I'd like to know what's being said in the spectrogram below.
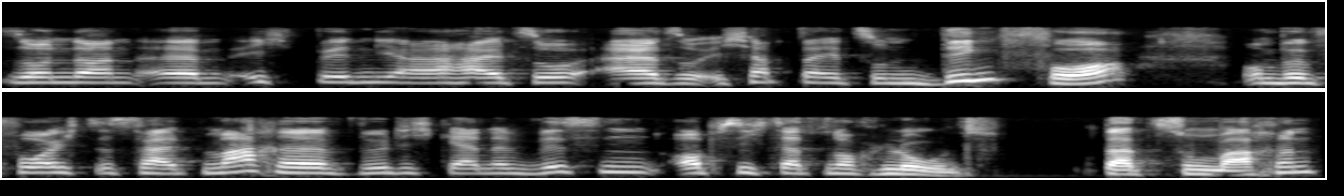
sondern ähm, ich bin ja halt so, also ich habe da jetzt so ein Ding vor und bevor ich das halt mache, würde ich gerne wissen, ob sich das noch lohnt dazu machen.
